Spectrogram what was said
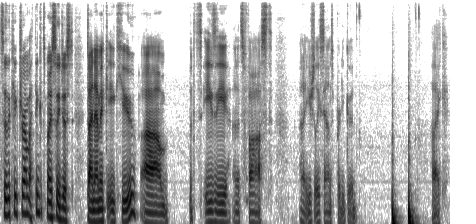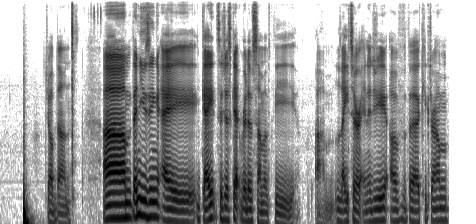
to the kick drum. I think it's mostly just dynamic EQ, um, but it's easy and it's fast and it usually sounds pretty good. Like, job done. Um, then using a gate to just get rid of some of the um, later energy of the kick drum.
